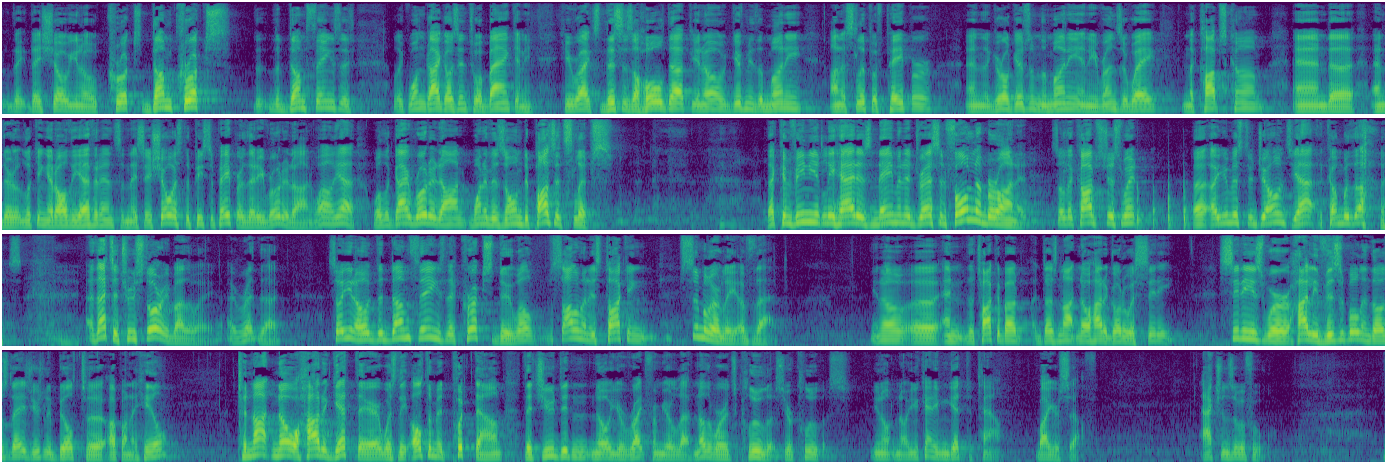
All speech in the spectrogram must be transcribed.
they, they show you know, crooks, dumb crooks, the, the dumb things. That, like one guy goes into a bank and he, he writes, this is a holdup, you know, give me the money on a slip of paper. And the girl gives him the money and he runs away. And the cops come and, uh, and they're looking at all the evidence and they say, show us the piece of paper that he wrote it on. Well, yeah, well the guy wrote it on one of his own deposit slips that conveniently had his name and address and phone number on it. So the cops just went, uh, are you Mr. Jones? Yeah, come with us. That's a true story, by the way. I read that. So, you know, the dumb things that crooks do. Well, Solomon is talking similarly of that. You know, uh, and the talk about does not know how to go to a city. Cities were highly visible in those days, usually built uh, up on a hill to not know how to get there was the ultimate put down that you didn't know your right from your left. In other words, clueless, you're clueless. You don't know, you can't even get to town by yourself. Actions of a fool.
